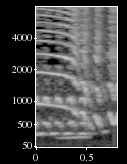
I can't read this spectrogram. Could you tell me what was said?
Ha ha ha ha ha!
